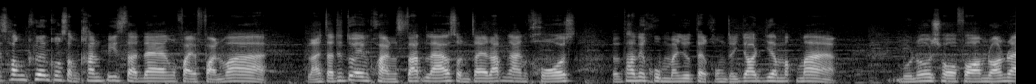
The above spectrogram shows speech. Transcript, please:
สห้องเครื่องคนสำคัญปีศาจแดงฝ่ายฝันว่า หลังจากที่ตัวเองขวนซัดแล้วสนใจรับงานโค้ชแต่ถ้าได้คุมแมนยูเต็ดคงจะยอดเยี่ยมมากๆ บูโน่โชว์ฟอร์มร้อนแร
